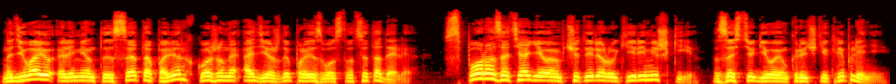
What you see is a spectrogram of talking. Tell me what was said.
Надеваю элементы сета поверх кожаной одежды производства цитадели. Споро затягиваем в четыре руки ремешки, застегиваем крючки креплений.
